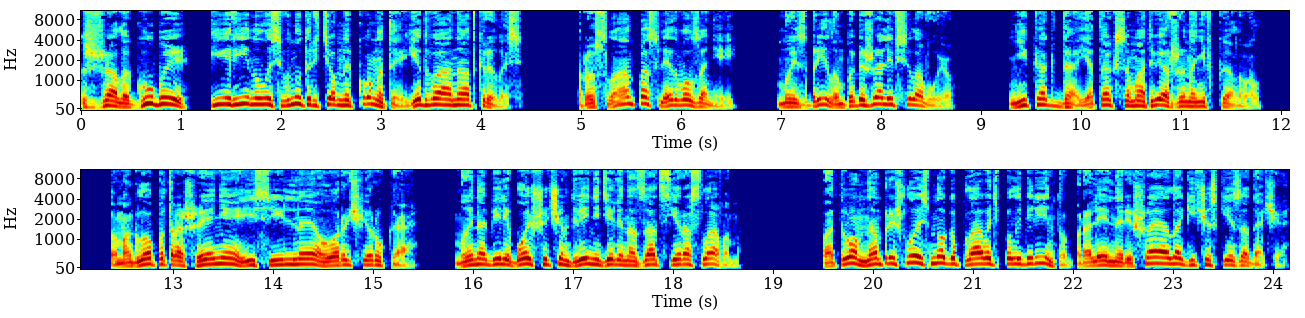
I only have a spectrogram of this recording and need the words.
сжала губы и ринулась внутрь темной комнаты, едва она открылась. Руслан последовал за ней. Мы с Брилом побежали в силовую. Никогда я так самоотверженно не вкалывал. Помогло потрошение и сильная орочья рука. Мы набили больше, чем две недели назад с Ярославом. Потом нам пришлось много плавать по лабиринту, параллельно решая логические задачи.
